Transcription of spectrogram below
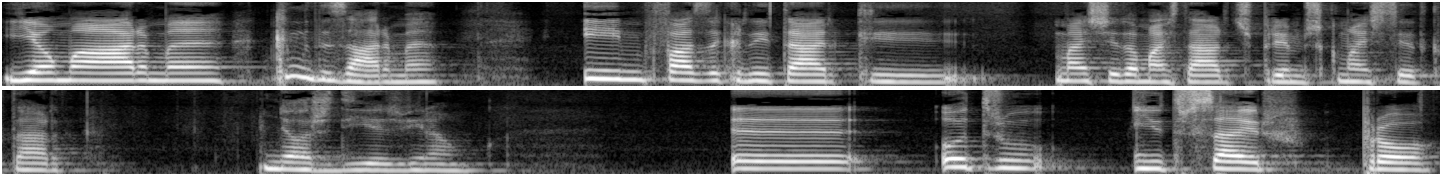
e é uma arma que me desarma e me faz acreditar que mais cedo ou mais tarde, esperemos que mais cedo que tarde, melhores dias virão. Uh, outro e o terceiro pró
